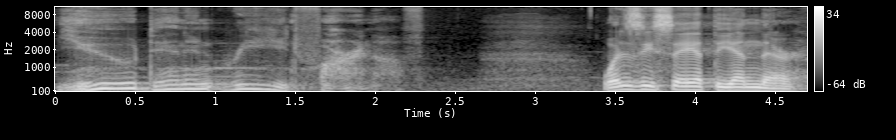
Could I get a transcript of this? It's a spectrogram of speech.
You didn't read far enough. What does he say at the end there?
